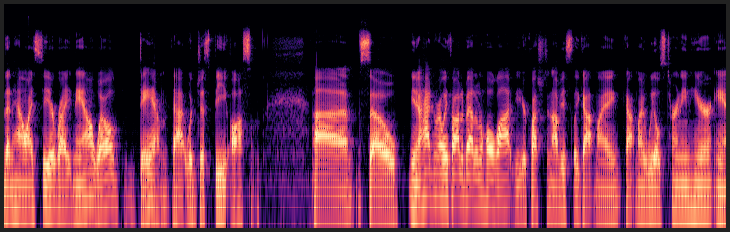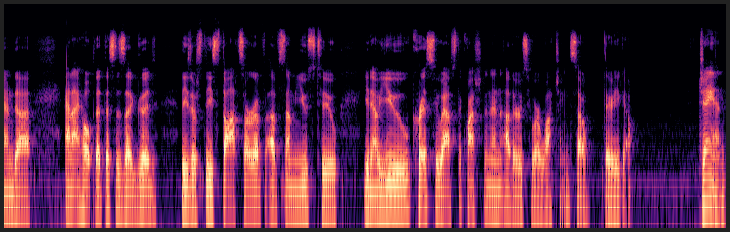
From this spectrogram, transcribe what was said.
than how I see it right now, well, damn, that would just be awesome. Uh, so you know, I hadn't really thought about it a whole lot. Your question obviously got my got my wheels turning here, and uh, and I hope that this is a good. These are these thoughts are of, of some use to you know you, Chris, who asked the question, and others who are watching. So there you go. Jan,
